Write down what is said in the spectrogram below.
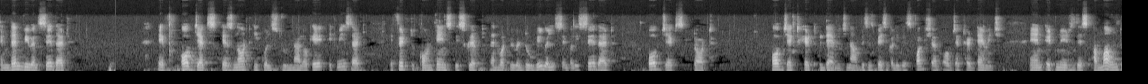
And then we will say that if objects is not equals to null okay? It means that if it contains the script then what we will do? We will simply say that objects dot object hit damage. Now this is basically this function object hit damage and it needs this amount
